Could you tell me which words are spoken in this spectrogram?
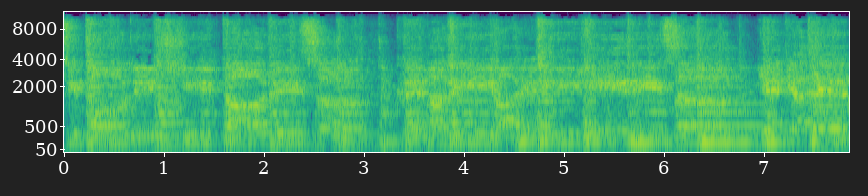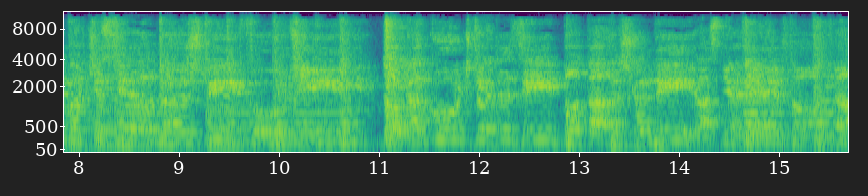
Përsi moni që e i irisë, jenja e marqë që sjellë ka kuqë që të zi, bota është këndi, as një herë do na.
